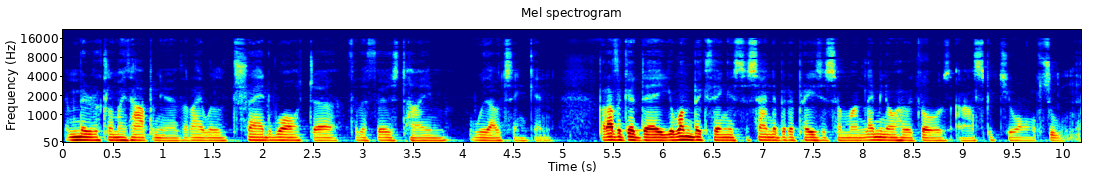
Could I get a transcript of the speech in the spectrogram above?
a miracle might happen here that I will tread water for the first time without sinking. But have a good day. Your one big thing is to send a bit of praise to someone. Let me know how it goes, and I'll speak to you all soon.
